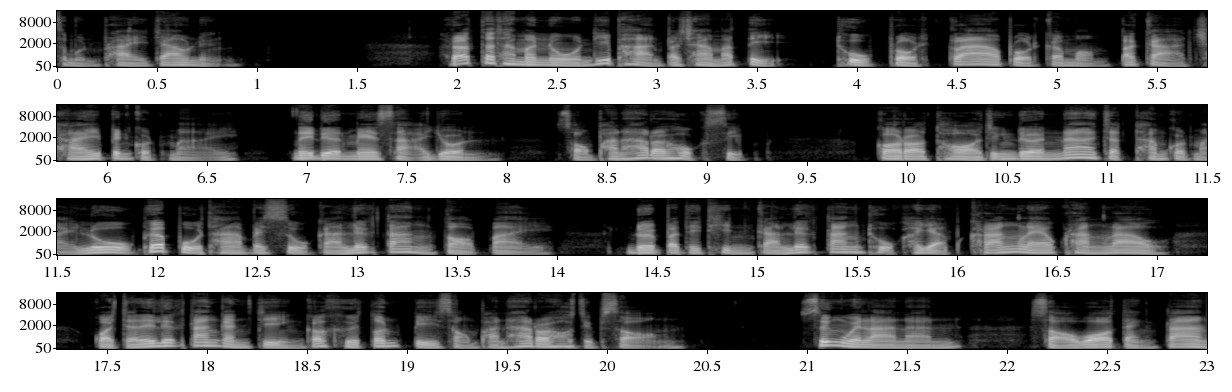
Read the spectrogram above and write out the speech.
สมุนไพรเจ้าหนึ่ง รัฐธรรมนูญที่ผ่านประชามติ ถูกโปรดกล้าโปรดกระหม่อมประกาศใช้เป็นกฎหมาย ในเดือนเมษายน 2560 กรทจึงเดินหน้าจัดทำกฎหมายลูก เพื่อปูทางไปสู่การเลือกตั้งต่อไป โดยปฏิทินการเลือกตั้งถูกขยับครั้งแล้วครั้งเล่า กว่าจะได้เลือกตั้งกันจริง ก็คือต้นปี 2562 ซึ่งเวลานั้น สวแต่งตั้ง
